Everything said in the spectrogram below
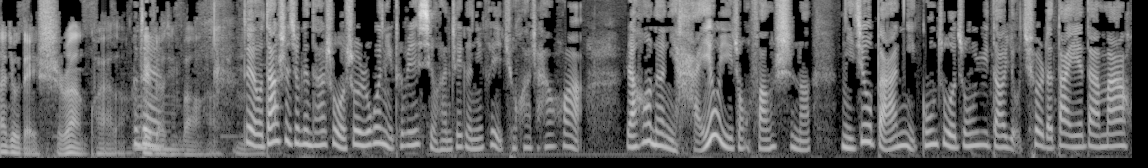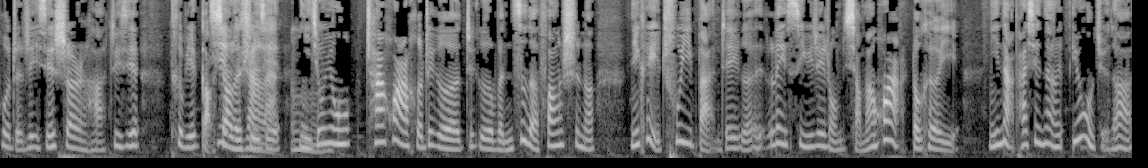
那就得十万块了。对这表情包哈，嗯对我当时就跟他说：“我说如果你特别喜欢这个，你可以去画插画。然后呢，你还有一种方式呢，你就把你工作中遇到有趣儿的大爷大妈或者这些事儿哈，这些特别搞笑的事情你就用插画和这个这个文字的方式呢，你可以出一版这个类似于这种小漫画都可以。你哪怕现在，因为我觉得啊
